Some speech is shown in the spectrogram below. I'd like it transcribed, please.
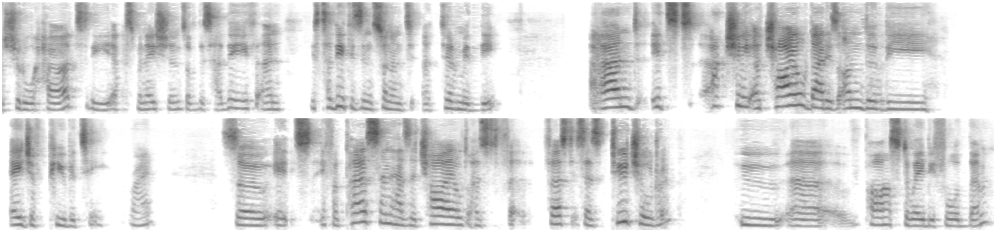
shuruhat the explanations of this hadith and this hadith is in sunan uh, tirmidhi. And it's actually a child that is under the age of puberty right? So it's if a person has a child has first it says two children who uh, passed away before them,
